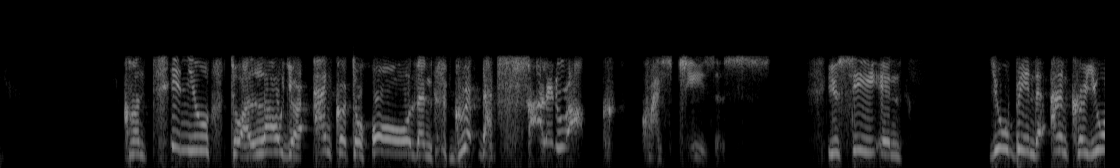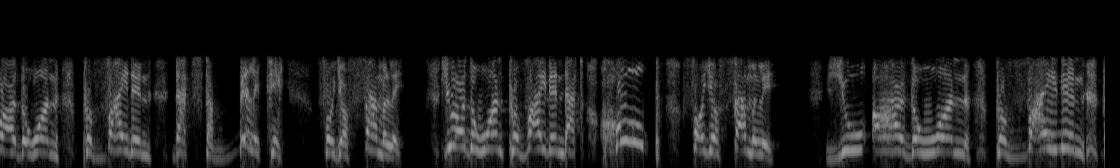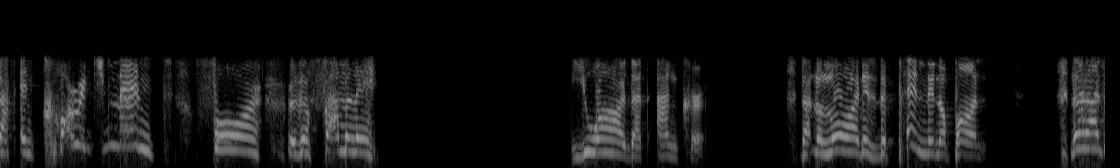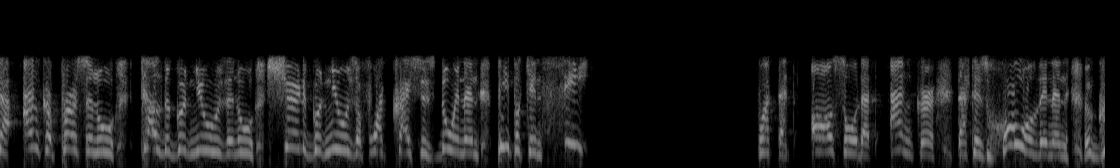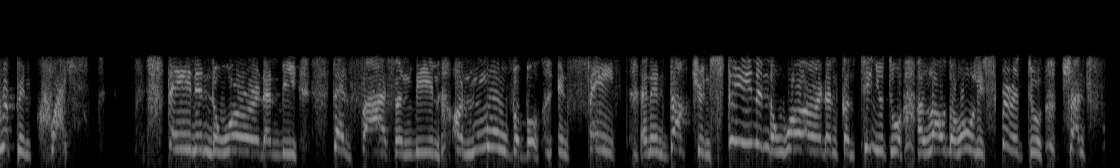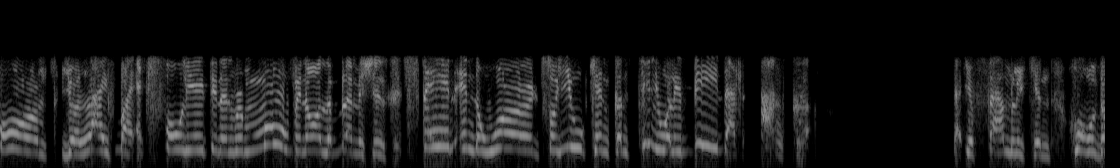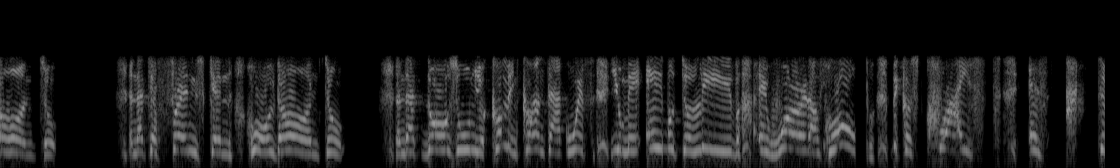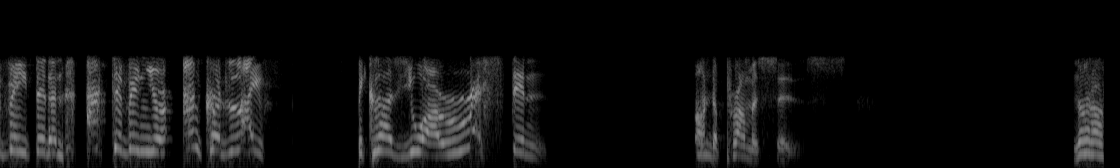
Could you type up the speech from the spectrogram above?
Continue to allow your anchor to hold and grip that solid rock, Christ Jesus. You see, in you being the anchor, you are the one providing that stability for your family. You are the one providing that hope for your family. You are the one providing that encouragement for the family. You are that anchor that the Lord is depending upon. Not as an anchor person who tell the good news and who share the good news of what Christ is doing and people can see but that also that anchor that is holding and gripping Christ. Staying in the word and be steadfast and being unmovable in faith and in doctrine. Staying in the word and continue to allow the Holy Spirit to transform your life by exfoliating and removing all the blemishes. Staying in the word so you can continually be that anchor that your family can hold on to, and that your friends can hold on to, and that those whom you come in contact with, you may able to leave a word of hope because Christ is activated and active in your anchored life because you are resting on the promises. Not of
